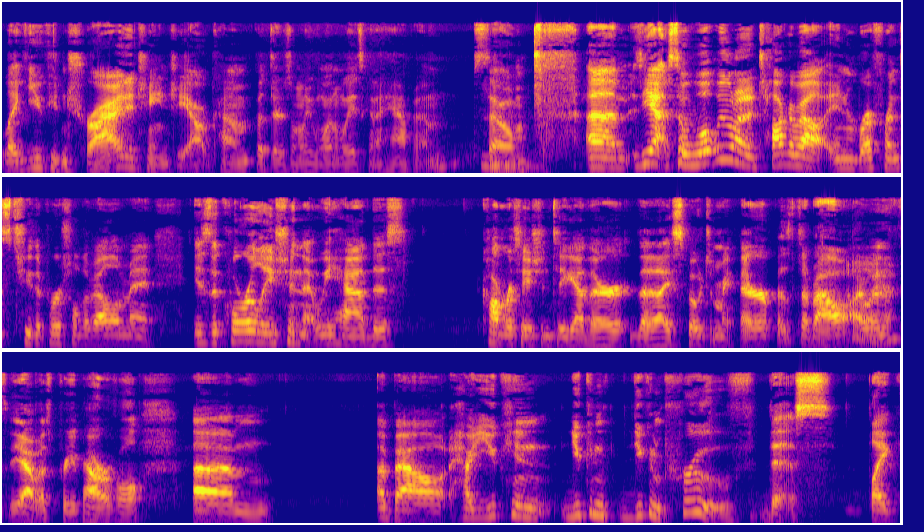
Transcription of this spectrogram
Like you can try to change the outcome, but there's only one way it's going to happen. So, Mm-hmm. um, yeah. So what we wanted to talk about in reference to the personal development is the correlation that we had this conversation together that I spoke to my therapist about. I Oh, was yeah. yeah, it was pretty powerful. Um, about how you can you can you can prove this like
